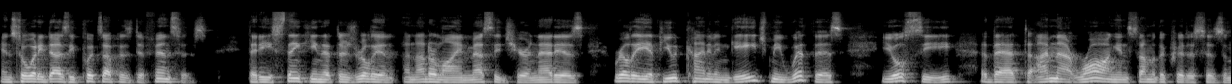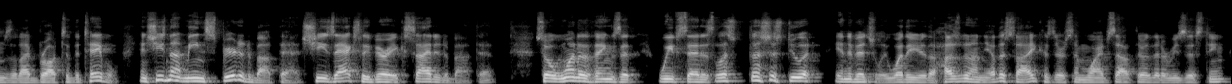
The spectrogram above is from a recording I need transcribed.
And so what he does, he puts up his defenses that he's thinking that there's really an, an underlying message here. And that is really, if you'd kind of engage me with this, you'll see that I'm not wrong in some of the criticisms that I brought to the table. And she's not mean spirited about that. She's actually very excited about that. So one of the things that we've said is let's let's just do it individually, whether you're the husband on the other side, because there's some wives out there that are resisting.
